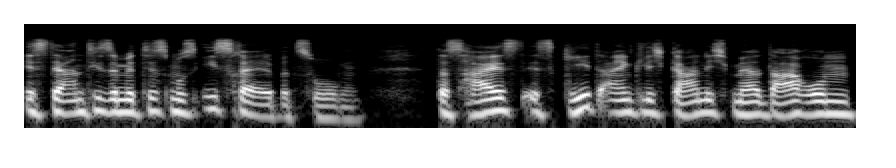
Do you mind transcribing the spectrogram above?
ist der Antisemitismus Israel bezogen. Das heißt, es geht eigentlich gar nicht mehr darum,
